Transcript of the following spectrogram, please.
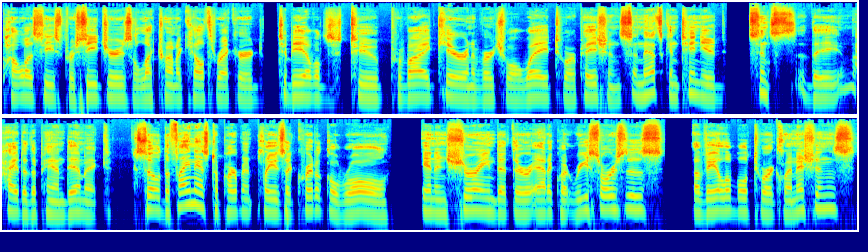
policies, procedures, electronic health record to be able to provide care in a virtual way to our patients. And that's continued since the height of the pandemic. So the finance department plays a critical role in ensuring that there are adequate resources available to our clinicians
